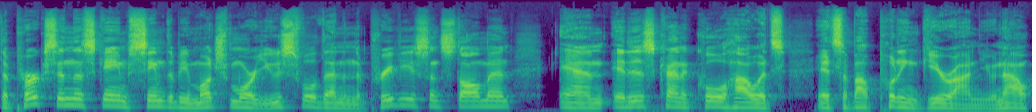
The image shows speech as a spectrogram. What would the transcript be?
The perks in this game seem to be much more useful than in the previous installment, and it is kind of cool how it's it's about putting gear on you. Now,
